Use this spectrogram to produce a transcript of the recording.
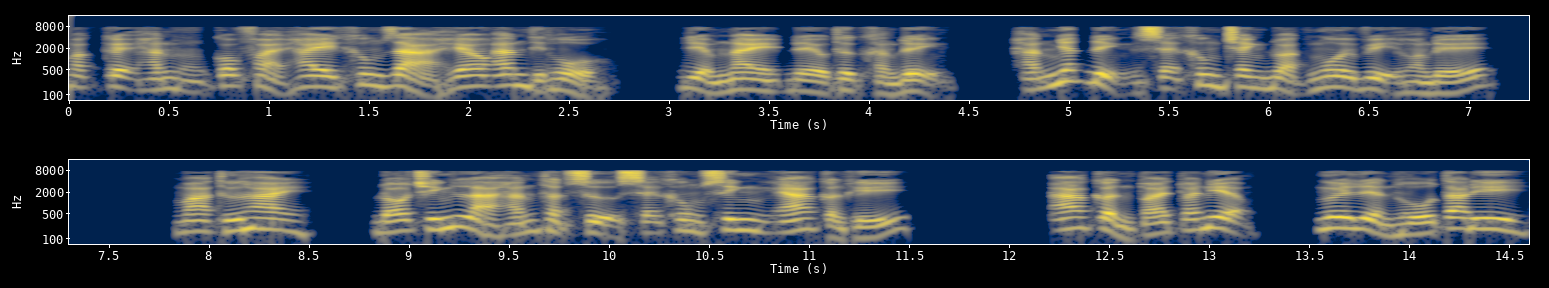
mặc kệ hắn có phải hay không giả heo ăn thịt hổ, điểm này đều thực khẳng định, hắn nhất định sẽ không tranh đoạt ngôi vị hoàng đế. Mà thứ hai, đó chính là hắn thật sự sẽ không sinh á Cẩn khí. A Cẩn toái toái niệm, ngươi liền hố ta đi,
